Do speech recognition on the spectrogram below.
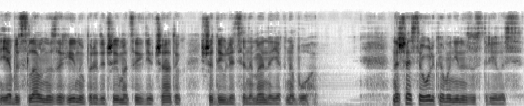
і я безславно загину перед очима цих дівчаток, що дивляться на мене, як на Бога. На щастя, Олька мені не зустрілась,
